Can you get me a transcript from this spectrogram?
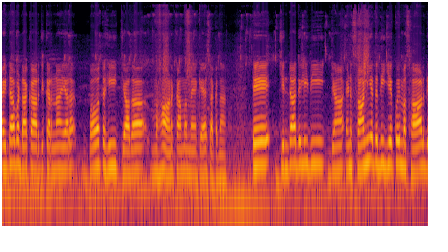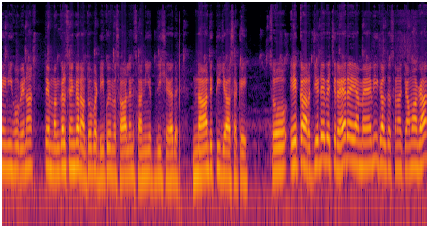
ਐਡਾ ਵੱਡਾ ਕਾਰਜ ਕਰਨਾ ਯਾਰ ਬਹੁਤ ਹੀ ਜ਼ਿਆਦਾ ਮਹਾਨ ਕੰਮ ਮੈਂ ਕਹਿ ਸਕਦਾ। ਤੇ ਜਿੰਦਾ ਦਿਲੀ ਦੀ ਜਾਂ ਇਨਸਾਨੀਅਤ ਦੀ ਜੇ ਕੋਈ ਮਿਸਾਲ ਦੇਣੀ ਹੋਵੇ ਨਾ, ਤੇ ਮੰਗਲ ਸਿੰਘ ਹਰਾਂ ਤੋਂ ਵੱਡੀ ਕੋਈ ਮਿਸਾਲ ਇਨਸਾਨੀਅਤ ਦੀ ਸ਼ਾਇਦ ਨਾ ਦਿੱਤੀ ਜਾ ਸਕੇ। ਸੋ ਇਹ ਘਰ ਜਿਹੜੇ ਵਿੱਚ ਰਹਿ ਰਹੇ ਆ, ਮੈਂ ਇਹ ਵੀ ਗੱਲ ਦੱਸਣਾ ਚਾਹਾਂਗਾ,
